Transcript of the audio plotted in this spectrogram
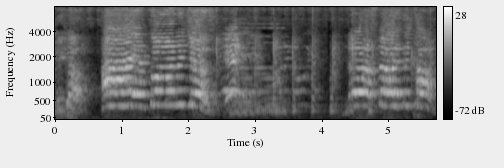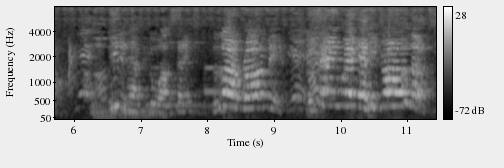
Because I am going to judge them. Noah started to call He didn't have to go out, saints. The Lord brought him in. The same way that he draws us.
